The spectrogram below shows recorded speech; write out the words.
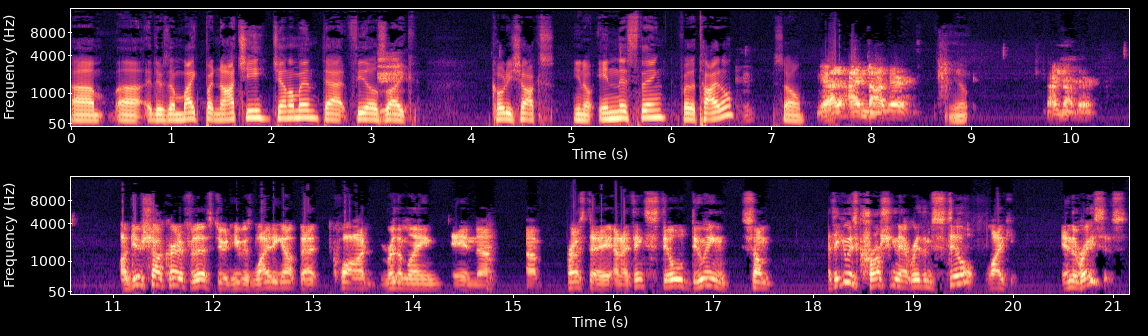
Um, uh, there's a Mike Bonacci gentleman that feels like Coty Schock's you know in this thing for the title. So Yeah, I, I'm not there. you know, I'm not there. I'll give Shaw credit for this, dude. He was lighting up that quad rhythm lane in uh, uh, press day, and I think still doing some. I think he was crushing that rhythm still, like in the races.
